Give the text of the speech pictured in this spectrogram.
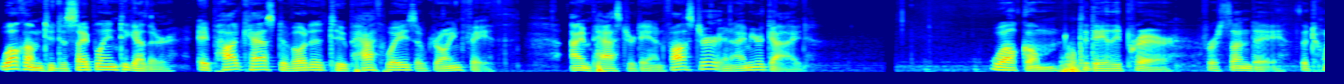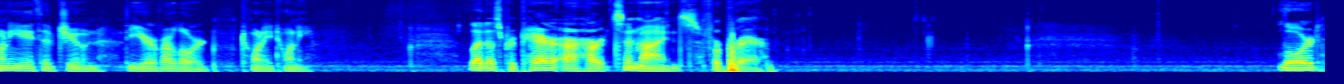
Welcome to Discipling Together, a podcast devoted to pathways of growing faith. I'm Pastor Dan Foster, and I'm your guide. Welcome to Daily Prayer for Sunday, the 28th of June, the year of our Lord, 2020. Let us prepare our hearts and minds for prayer. Lord,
